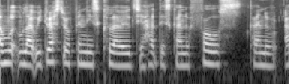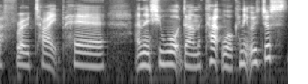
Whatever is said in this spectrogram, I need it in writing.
and we, like we dressed her up in these clothes. She had this kind of false kind of afro type hair, and then she walked down the catwalk. And it was just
